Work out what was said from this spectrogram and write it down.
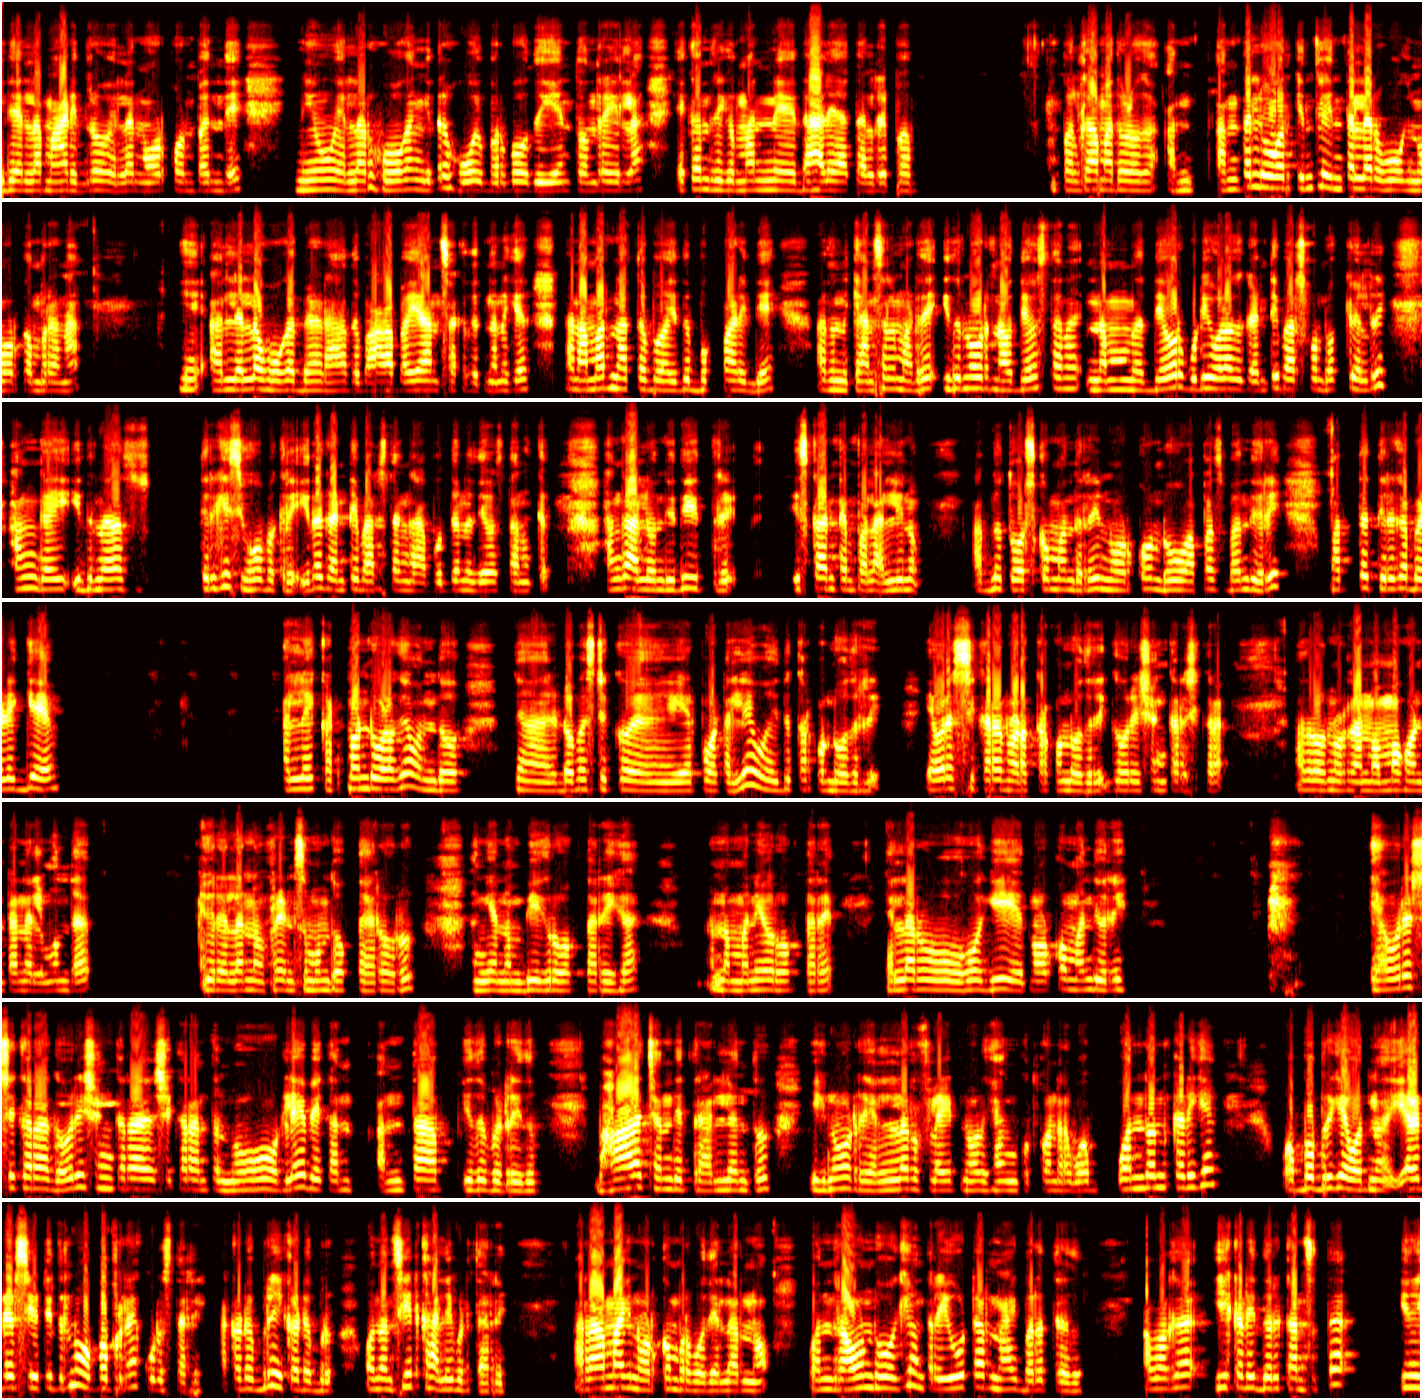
ಇದೆಲ್ಲ ಮಾಡಿದ್ರು ಎಲ್ಲ ನೋಡ್ಕೊಂಡ್ ಬಂದೆ. ನೀವು ಎಲ್ಲರೂ ಹೋಗಂಗಿದ್ರೆ ಹೋಗಿ ಬರ್ಬೋದು, ಏನ್ ತೊಂದ್ರೆ ಇಲ್ಲ. ಯಾಕಂದ್ರೆ ಈಗ ಮೊನ್ನೆ ದಾಳಿ ಆತಲ್ರಿ ಪ ಪಲ್ಗಾಮದೊಳಗ ಅಂತ, ಅಂತಲ್ಲಿ ಹೋಗೋದ್ಕಿಂತ ಇಂತಲ್ಲಾರು ಹೋಗಿ ನೋಡ್ಕೊಂಬರೋಣ ಈ- ಅಲ್ಲೆಲ್ಲ ಹೋಗೋದು ಬೇಡ, ಅದು ಭಾಳ ಭಯ ಅನ್ಸಾಕತೈತಿ ನನಗೆ. ನಾನು ಅಮರ್ನಾಥ್ ಬ- ಇದು ಬುಕ್ ಮಾಡಿದ್ದೆ, ಅದನ್ನು ಕ್ಯಾನ್ಸಲ್ ಮಾಡಿದೆ. ಇದು ನೋಡ್ರಿ ನಾವು ದೇವಸ್ಥಾನ ನಮ್ಮ ದೇವ್ರ ಗುಡಿ ಒಳಗೆ ಗಂಟೆ ಬಾರಿಸ್ಕೊಂಡು ಹೋಗ್ತೀವಲ್ರಿ? ಹಂಗೆ ಇದನ್ನ ತಿರುಗಿಸಿ ಹೋಗ್ಬೇಕ್ರಿ. ಇದ ಗಂಟಿ ಬಾರಿಸ್ದಂಗ ಆ ಬುದ್ಧನ ದೇವಸ್ಥಾನಕ್ಕೆ. ಹಂಗೆ ಅಲ್ಲೊಂದು ಇದು ಇತ್ರಿ, ಇಸ್ಕಾನ್ ಟೆಂಪಲ್ ಅಲ್ಲಿನೂ. ಅದನ್ನು ತೋರಿಸ್ಕೊಂಬಂದ್ರಿ, ನೋಡ್ಕೊಂಡು ವಾಪಸ್ ಬಂದಿವ್ರಿ. ಮತ್ತೆ ತಿರ್ಗಾ ಬೆಳಿಗ್ಗೆ ಅಲ್ಲೇ ಕಟ್ಮಂಡು ಒಳಗೆ ಒಂದು ಡೊಮೆಸ್ಟಿಕ್ ಏರ್ಪೋರ್ಟ್ ಅಲ್ಲಿ ಇದು ಕರ್ಕೊಂಡು ಹೋದ್ರಿ. ಎವರೆಸ್ಟ್ ಶಿಖರ ನೋಡಕ್ ಕರ್ಕೊಂಡು ಹೋದ್ರಿ, ಗೌರಿ ಶಂಕರ ಶಿಖರ. ಅದ್ರ ನೋಡ್ರಿ ನನ್ನ ಮೊಮ್ಮಗ ಹೊಂಟಾನಲ್ಲಿ ಮುಂದ. ಇವರೆಲ್ಲ ನಮ್ಮ ಫ್ರೆಂಡ್ಸ್ ಮುಂದೆ ಹೋಗ್ತಾ ಇರೋರು. ಹಂಗೆ ನಮ್ಮ ಬೀಗರು ಹೋಗ್ತಾರೆ ಈಗ. ನಮ್ಮ ಮನೆಯವ್ರು ಹೋಗ್ತಾರೆ. ಎಲ್ಲರೂ ಹೋಗಿ ನೋಡ್ಕೊಂಡ್ ಬಂದಿವ್ರಿ. ಎವರೆಸ್ಟ್ ಶಿಖರ ಗೌರಿಶಂಕರ ಶಿಖರ ಅಂತ ನೋಡ್ಲೇಬೇಕಂತ, ಅಂತ ಇದು ಬಿಡ್ರಿ ಇದು. ಬಹಳ ಚಂದ ಇತ್ತು ಅಲ್ಲಂತೂ. ಈಗ ನೋಡ್ರಿ ಎಲ್ಲರೂ ಫ್ಲೈಟ್ ನೋಡಿ ಹೆಂಗ್ ಕುತ್ಕೊಂಡ್ರ, ಒಬ್, ಒಂದೊಂದ್ ಕಡೆಗೆ ಒಬ್ಬೊಬ್ರಿಗೆ ಒಂದ್ ಎರಡೆರಡು ಸೀಟ್ ಇದ್ರು ಒಬ್ಬೊಬ್ರನ್ನೇ ಕೂಡಿಸ್ತಾರ್ರಿ. ಆ ಕಡೆ ಒಬ್ರು, ಈ ಕಡೆ ಒಬ್ರು. ಒಂದೊಂದ್ ಸೀಟ್ ಖಾಲಿ ಬಿಡ್ತಾರ್ರಿ. ಆರಾಮಾಗಿ ನೋಡ್ಕೊಂಡ್ ಬರ್ಬೋದು ಎಲ್ಲಾರು ನಾವು ಒಂದ್ ರೌಂಡ್ ಹೋಗಿ ಒಂಥರ ಯೂ ಟರ್ನ್ ಆಗಿ ಬರುತ್ತೆ ಅದು. ಅವಾಗ ಈ ಕಡೆ ಇದ್ದವ್ರಿಗೆ ಅನ್ಸುತ್ತೆ ಈ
